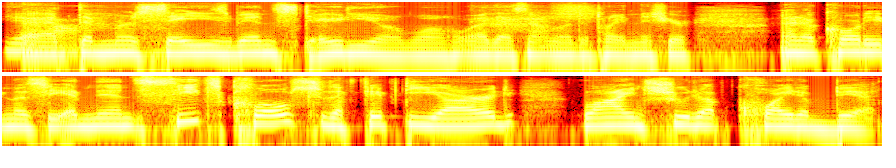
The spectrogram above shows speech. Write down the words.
Yeah. at the Mercedes Benz Stadium. Well, well, that's not where they're playing this year. And according to see, and then seats close to the fifty yard line shoot up quite a bit.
